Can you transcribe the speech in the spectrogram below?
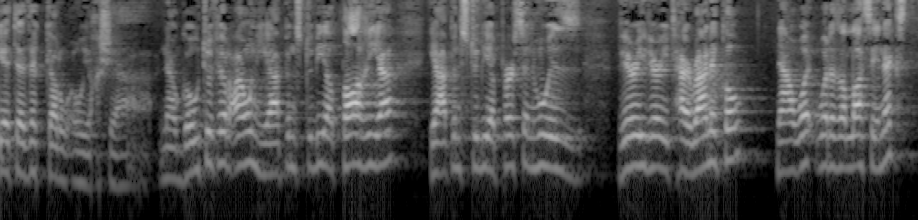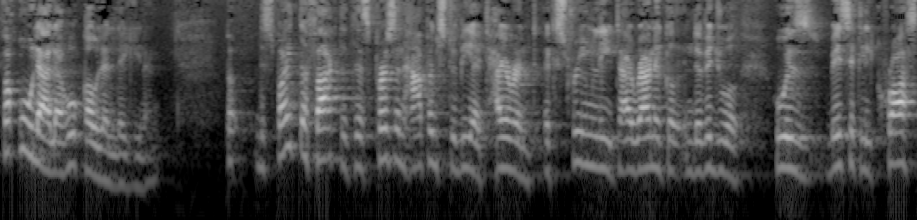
يَتَذَكَّرُ أَوْ يَخْشَى Now go to Fir'aun, he happens to be a taghiya, he happens to be a person who is very, very tyrannical. Now what, what does Allah say next? فَقُولَا لَهُ قَوْلًا لَيِّنًا but despite the fact that this person happens to be a tyrant, extremely tyrannical individual, who has basically crossed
